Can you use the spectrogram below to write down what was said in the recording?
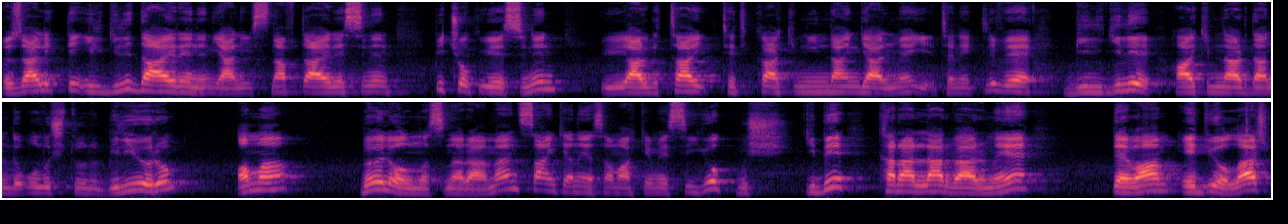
özellikle ilgili dairenin yani istinaf dairesinin birçok üyesinin Yargıtay tetkik hakimliğinden gelme yetenekli ve bilgili hakimlerden de oluştuğunu biliyorum. Ama böyle olmasına rağmen sanki Anayasa Mahkemesi yokmuş gibi kararlar vermeye devam ediyorlar.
